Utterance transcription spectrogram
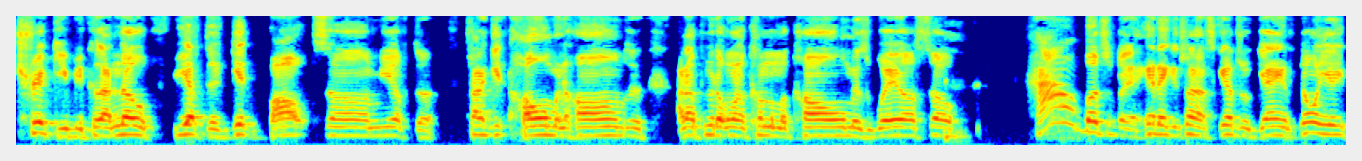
tricky because I know you have to get bought some, you have to try to get home and homes. And I know people don't want to come to Macomb as well. So how much of a headache is trying to schedule games, knowing you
